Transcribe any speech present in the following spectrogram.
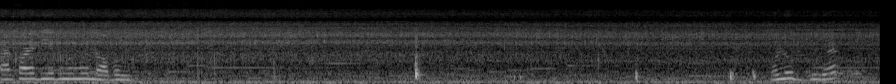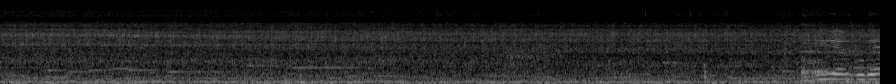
তারপরে দিয়ে দিম মুই লবণ। হলুদ গুঁড়ে। জিরের গুঁড়ে।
